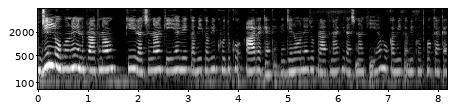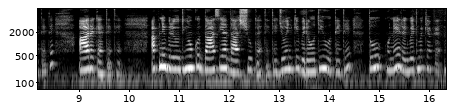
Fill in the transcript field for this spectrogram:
जिन लोगों ने इन प्रार्थनाओं की रचना की है, वे कभी कभी खुद को आर्य कहते थे। जिन्होंने जो प्रार्थना की, रचना की है, वो कभी कभी खुद को क्या कहते थे? आर्य कहते थे। अपने विरोधियों को दास या दास्यु कहते थे। जो इनके विरोधी होते थे तो उन्हें ऋग्वेद में क्या कह,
